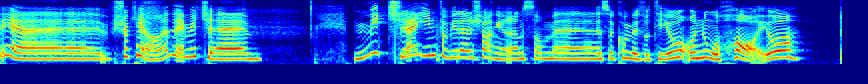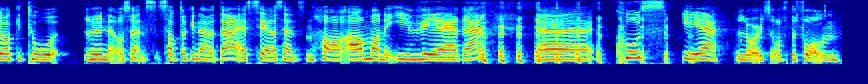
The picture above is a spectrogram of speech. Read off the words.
det er sjokkerende. Det er mye mye innenfor den sjangeren som, eh, som kom ut for tida, og nå har jo dere to, Rune og Svens, satt dere ned der. Jeg ser Svendsen har armene i været. Eh, hvordan er Lords of the Fallen?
